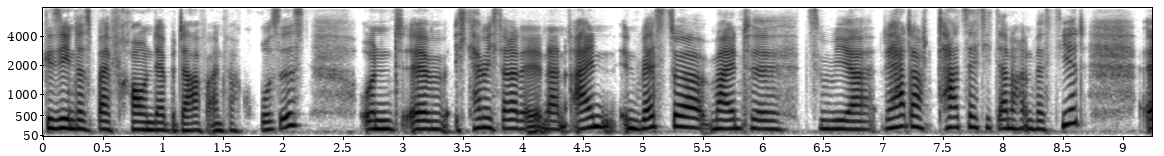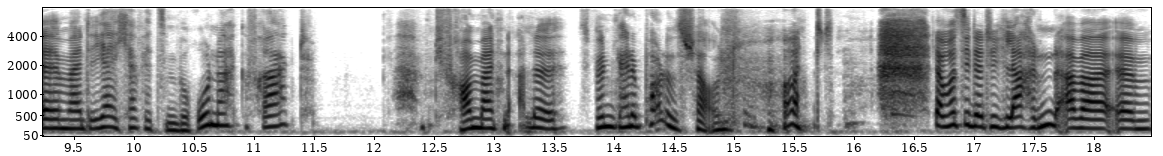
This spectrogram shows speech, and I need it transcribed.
gesehen, dass bei Frauen der Bedarf einfach groß ist. Und ähm, ich kann mich daran erinnern, ein Investor meinte zu mir, der hat auch tatsächlich da noch investiert, äh, meinte, ja, ich habe jetzt im Büro nachgefragt. Die Frauen meinten alle, sie würden keine Pornos schauen. Und da muss ich natürlich lachen, aber ähm,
